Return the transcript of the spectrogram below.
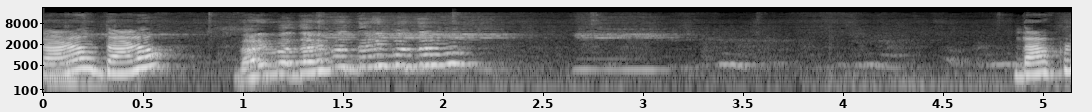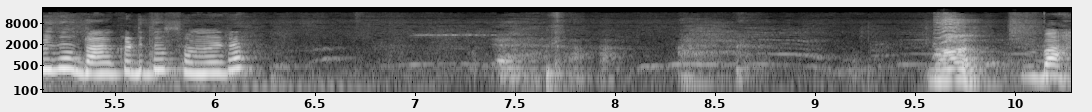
দাঁড়াও দাঁড়াও। দাঁড়িয়ে পড়, দাঁড়িয়ে পড়, দাঁড়িয়ে পড়, দাঁড় করে দাও দাঁড় করে দাও সামনেটা। বাহ।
